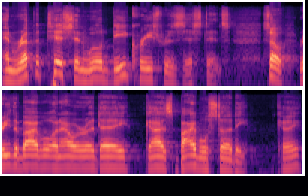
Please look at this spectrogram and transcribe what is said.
and repetition will decrease resistance. So, read the Bible an hour a day. Guys, Bible study. Okay?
